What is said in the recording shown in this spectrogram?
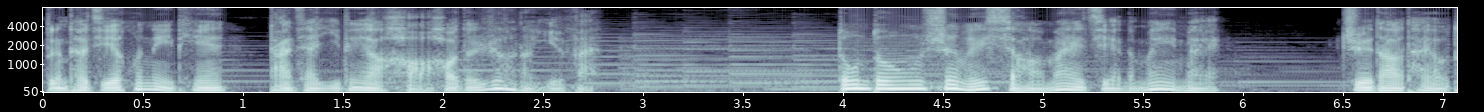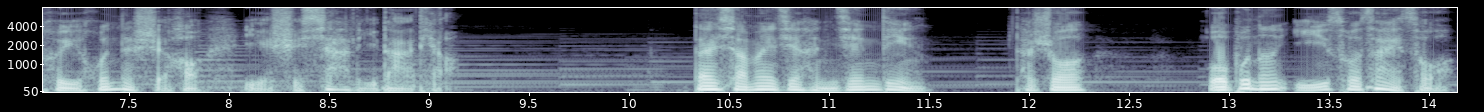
等她结婚那天，大家一定要好好的热闹一番。东东身为小麦姐的妹妹，知道她要退婚的时候，也是吓了一大跳。但小麦姐很坚定，她说：“我不能一错再错，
